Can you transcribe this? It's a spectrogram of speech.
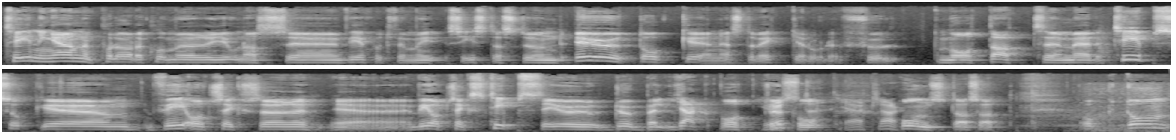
tidningen. På lördag kommer Jonas eh, V75 i sista stund ut och nästa vecka då det är det fullmatat med tips och eh, V86 eh, V86 tips. Är ju dubbel jackpot Just på det, onsdag. Så att, och de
